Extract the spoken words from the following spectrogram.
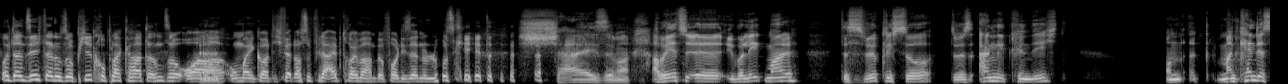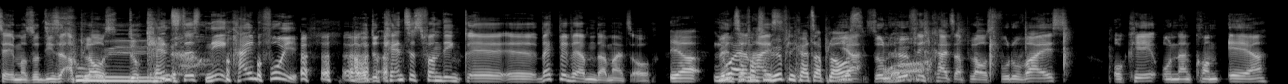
und dann sehe ich da nur so Pietro-Plakate und so, oh, Ja. oh mein Gott, ich werde auch so viele Albträume haben, bevor die Sendung losgeht. Scheiße, Mann. Aber jetzt äh, überleg mal, das ist wirklich so, du wirst angekündigt und äh, man kennt es ja immer so, dieser Applaus. Pfui. Du kennst es, nee, kein Pfui. aber du kennst es von den äh, äh, Wettbewerben damals auch. Ja, nur Wenn's einfach so ein Höflichkeitsapplaus. Ja, so ein Oh. Höflichkeitsapplaus, wo du weißt, okay, und dann kommt er.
